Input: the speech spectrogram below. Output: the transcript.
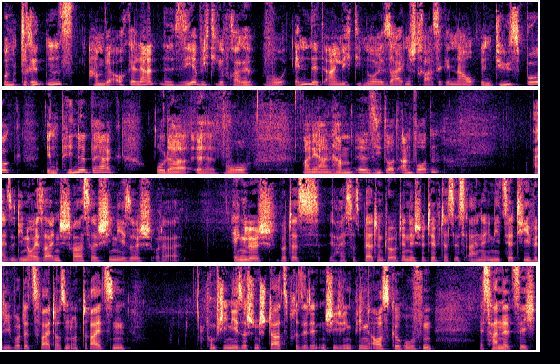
Und drittens haben wir auch gelernt, eine sehr wichtige Frage, wo endet eigentlich die neue Seidenstraße genau? In Duisburg, in Pinneberg oder äh, wo? Meine Herren, haben äh, Sie dort Antworten? Also die neue Seidenstraße, chinesisch oder englisch wird das, heißt das Belt and Road Initiative. Das ist eine Initiative, die wurde 2013 vom chinesischen Staatspräsidenten Xi Jinping ausgerufen. Es handelt sich,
